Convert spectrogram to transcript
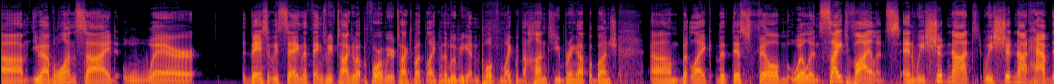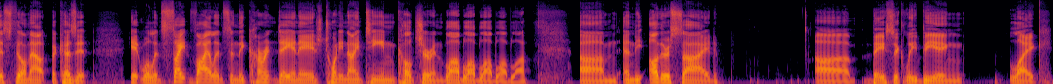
um, you have one side where basically saying the things we've talked about before. We were talking about like the movie getting pulled from like with the hunt. You bring up a bunch, um, but like that this film will incite violence, and we should not we should not have this film out because it it will incite violence in the current day and age, 2019 culture, and blah blah blah blah blah. Um, and the other side, uh, basically being like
